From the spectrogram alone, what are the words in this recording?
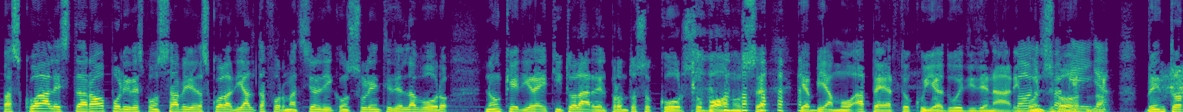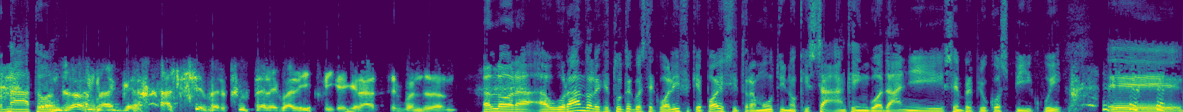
Pasquale Staropoli, responsabile della scuola di alta formazione dei consulenti del lavoro, nonché direi titolare del pronto soccorso bonus che abbiamo aperto qui a Due di Denari. Bonus Buongiorno, famiglia. bentornato. Buongiorno, grazie per tutte le qualifiche, grazie, buongiorno. Allora, augurandole che tutte queste qualifiche poi si tramutino, chissà, anche in guadagni sempre più cospicui, eh,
